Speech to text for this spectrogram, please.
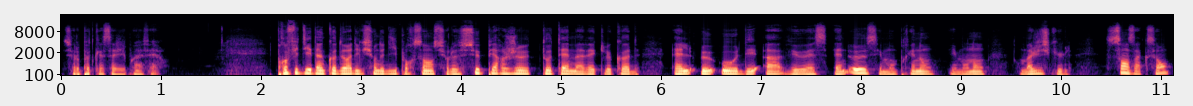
sur le podcastagile.fr. Profitez d'un code de réduction de 10% sur le super jeu Totem avec le code L-E-O-D-A-V-E-S-N-E, c'est mon prénom et mon nom en majuscule, sans accent,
